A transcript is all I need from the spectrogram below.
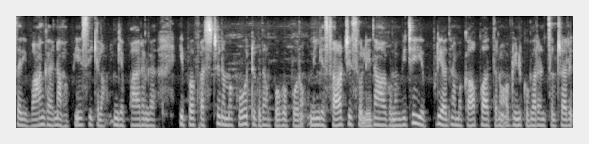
சரி வாங்க நம்ம பேசிக்கலாம். இங்கே பாருங்கள் இப்போ ஃபஸ்ட்டு நம்ம கோர்ட்டுக்கு தான் போக போகிறோம் நீங்கள் இங்கே சாட்சி சொல்லி தான் ஆகணும். விஜய் எப்படியாவது நம்ம காப்பாற்றணும் அப்படின்னு குமரன் சொல்கிறாரு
